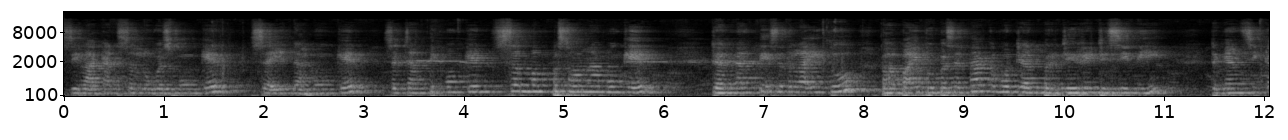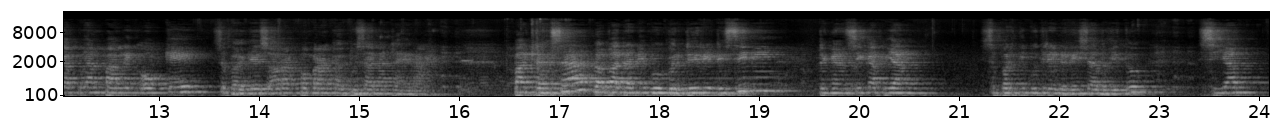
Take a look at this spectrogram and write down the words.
Silakan seluas mungkin, seindah mungkin, secantik mungkin, semempesona mungkin. Dan nanti setelah itu, Bapak Ibu peserta kemudian berdiri di sini dengan sikap yang paling oke sebagai seorang pemeraga busana daerah. Pada saat Bapak dan Ibu berdiri di sini dengan sikap yang seperti Putri Indonesia begitu, siap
